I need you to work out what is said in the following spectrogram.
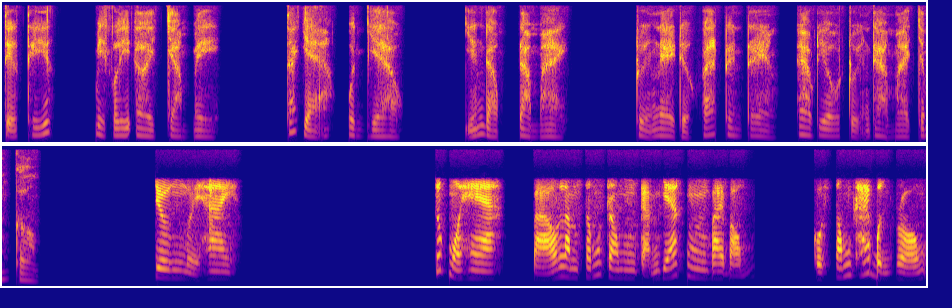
Tiểu thuyết Biệt ly ơi chà mì Tác giả Quỳnh Giao Diễn đọc Đà Mai Truyện này được phát trên trang audio truyệnđàmai.com Chương 12 Suốt mùa hè, Bảo Lâm sống trong cảm giác bay bổng. Cuộc sống khá bận rộn,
